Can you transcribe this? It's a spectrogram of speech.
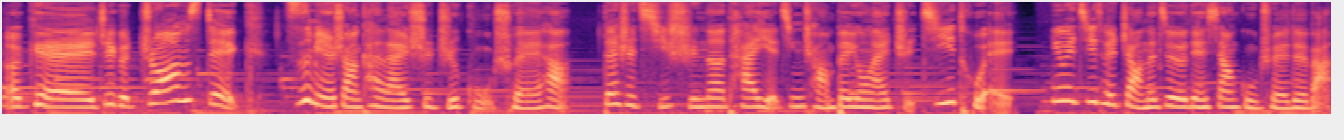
OK，这个 drumstick 字面上看来是指鼓槌哈，但是其实呢，它也经常被用来指鸡腿，因为鸡腿长得就有点像鼓槌，对吧？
